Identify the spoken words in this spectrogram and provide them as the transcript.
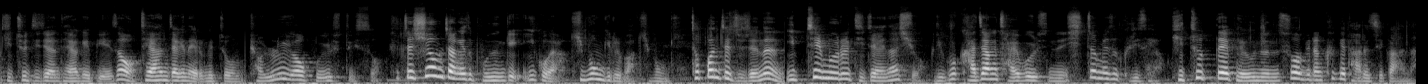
기초 디자인 대학에 비해서 제 한 장이나 이런 게 좀 별로여 보일 수도 있어. 실제 시험장에서 보는 게 이거야. 기본기를 봐, 기본기. 첫 번째 주제는 입체물을 디자인하시오. 그리고 가장 잘 보일 수 있는 시점에서 그리세요. 기초 때 배우는 수업이랑 크게 다르지가 않아.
